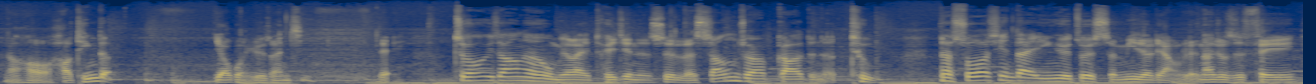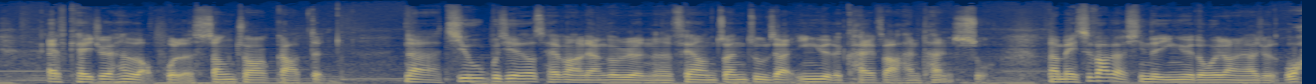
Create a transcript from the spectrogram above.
然后好听的摇滚乐专辑。对，最后一张呢，我们要来推荐的是 The Soundtrack Garden 的 Two。那说到现代音乐最神秘的两人，那就是非 F.K.J 和老婆的 sundra Garden。那几乎不接受采访的，两个人呢非常专注在音乐的开发和探索。那每次发表新的音乐，都会让人家觉得哇。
